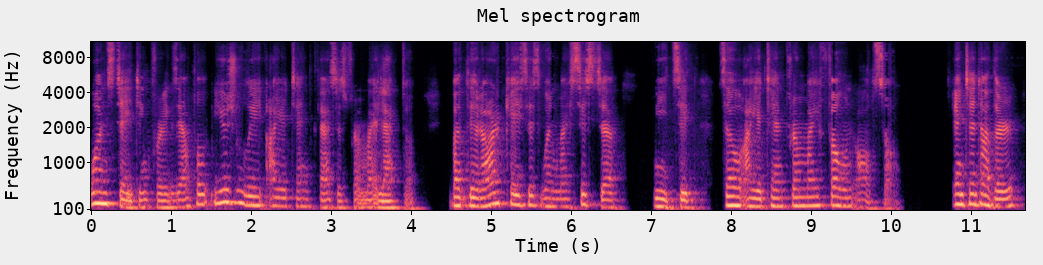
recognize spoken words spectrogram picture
One stating, for example, usually I attend classes from my laptop, but there are cases when my sister needs it, so I attend from my phone also. And another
